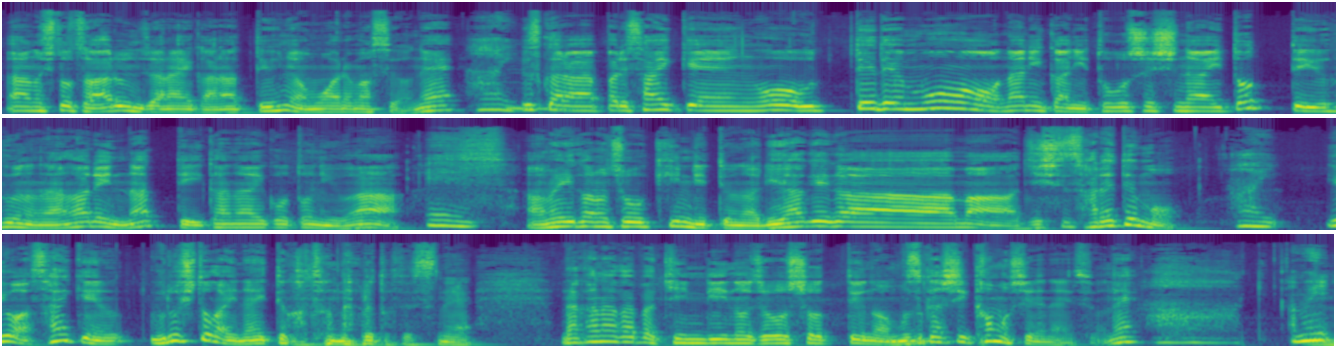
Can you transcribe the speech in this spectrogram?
あの、一つあるんじゃないかなっていうふうには思われますよね。はい、ですからやっぱり債券を売ってでも何かに投資しないとっていうふうな流れになっていかないことには、ええ、アメリカの長期金利っていうのは利上げが、まあ、実施されても、はい、要は債券売る人がいないってことになるとですね、なかなかやっぱり金利の上昇っていうのは難しいかもしれないですよね。はあ、アメ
